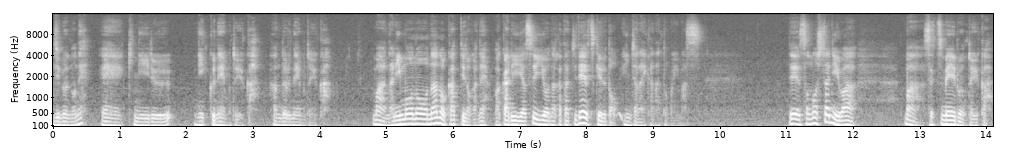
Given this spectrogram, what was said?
自分のね、え、気に入るニックネームというかハンドルネームというかまあ何者なのかっていうのがね分かりやすいような形でつけるといいんじゃないかなと思いますでその下にはまあ説明文というか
